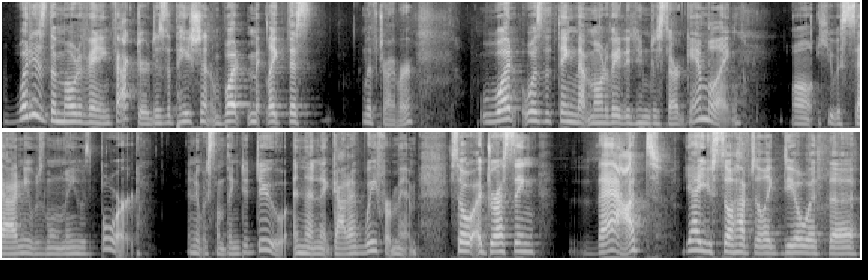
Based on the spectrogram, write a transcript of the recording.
what is the motivating factor? Does the patient what like this Lyft driver? What was the thing that motivated him to start gambling? Well, he was sad and he was lonely, he was bored, and it was something to do. And then it got away from him. So addressing that, yeah, you still have to like deal with the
